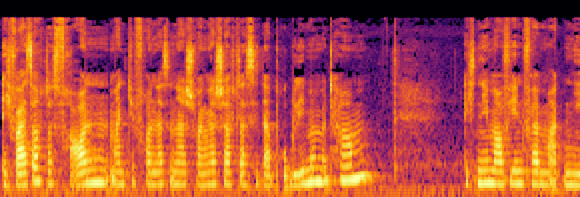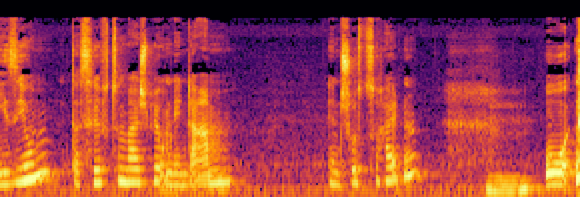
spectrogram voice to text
ich weiß auch, dass Frauen, manche Frauen das in der Schwangerschaft, dass sie da Probleme mit haben. Ich nehme auf jeden Fall Magnesium. Das hilft zum Beispiel, um den Darm in Schuss zu halten. Mhm. Und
